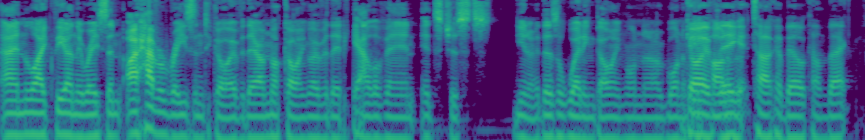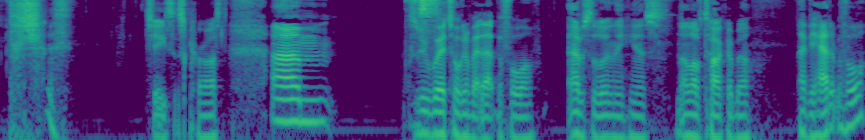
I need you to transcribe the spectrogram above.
and like the only reason I have a reason to go over there. I'm not going over there to gallivant. It's just you know there's a wedding going on and I want to Go over part there, of it. get Taco Bell, come back. Jesus Christ. Um, Because we were talking about that before. absolutely yes. I love Taco Bell. Have you had it before?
